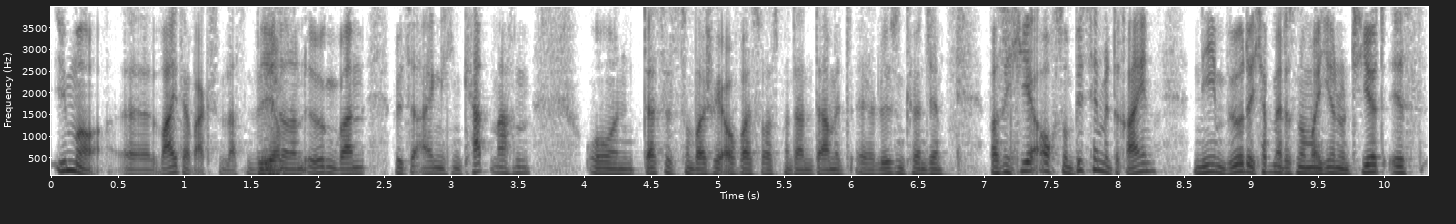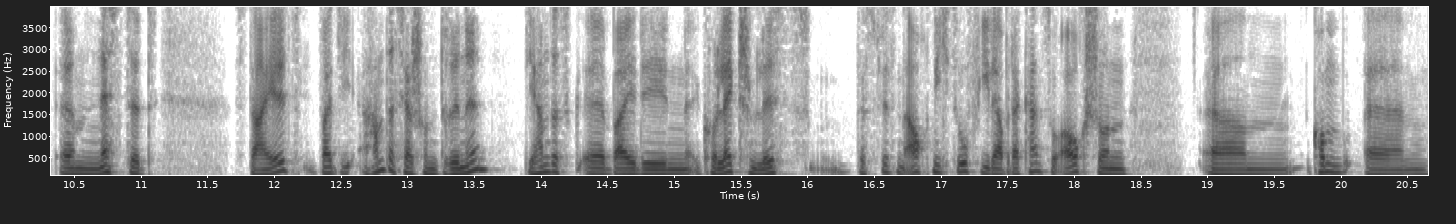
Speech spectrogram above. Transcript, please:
immer äh, weiter wachsen lassen will, ja. sondern irgendwann willst du eigentlich einen Cut machen. Und das ist zum Beispiel auch was, was man dann damit äh, lösen könnte. Was ich hier auch so ein bisschen mit reinnehmen würde, ich habe mir das nochmal hier notiert, ist ähm, Nested Styles, weil die haben das ja schon drinnen. Die haben das äh, bei den Collection Lists, das wissen auch nicht so viele, aber da kannst du auch schon ähm, komm, ähm,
